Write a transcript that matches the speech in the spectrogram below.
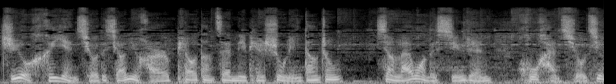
只有黑眼球的小女孩飘荡在那片树林当中，向来往的行人呼喊求救。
